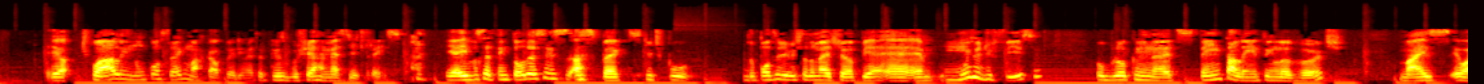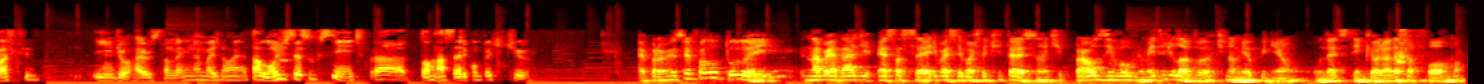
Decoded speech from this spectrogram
Eu, tipo, Allen não consegue marcar o perímetro, Chris Boucher arremessa de três. E aí você tem todos esses aspectos que, tipo, do ponto de vista do matchup é, é, é muito difícil. O Brooklyn Nets tem talento em Levert, mas eu acho que e em Joe Harris também, né? Mas não é, tá longe de ser suficiente para tornar a série competitiva. É, para mim você falou tudo aí. Na verdade, essa série vai ser bastante interessante para o desenvolvimento de Lavert, na minha opinião. O Nets tem que olhar dessa forma,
